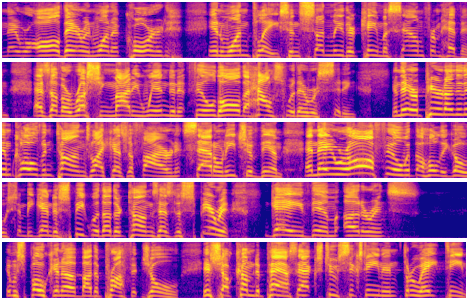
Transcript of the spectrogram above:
and they were all there in one accord, in one place. And suddenly there came a sound from heaven as of a rushing mighty wind, and it filled all the house where they were sitting. And there appeared unto them cloven tongues like as a fire, and it sat on each of them. And they were all filled with the Holy Ghost and began to speak with other tongues as the Spirit gave them utterance. It was spoken of by the prophet Joel. It shall come to pass, Acts 2 16 and through 18.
